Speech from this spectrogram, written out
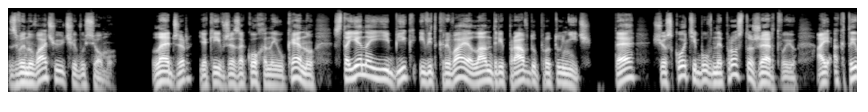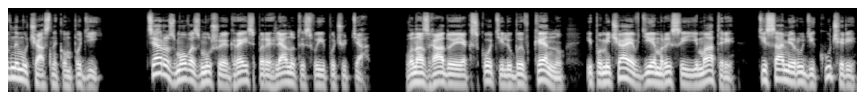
звинувачуючи в усьому. Леджер, який вже закоханий у Кену, стає на її бік і відкриває Ландрі правду про ту ніч те, що Скотті був не просто жертвою, а й активним учасником подій. Ця розмова змушує Грейс переглянути свої почуття. Вона згадує, як Скотті любив Кенну, і помічає в дієм риси її матері ті самі руді кучері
